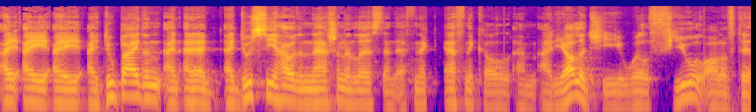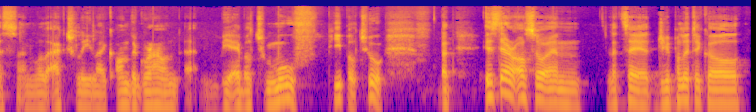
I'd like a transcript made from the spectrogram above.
I, I, I, I do buy the, I, I, I, do see how the nationalist and ethnic, ethnical um, ideology will fuel all of this and will actually like on the ground uh, be able to move people too. But is there also an, let's say a geopolitical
